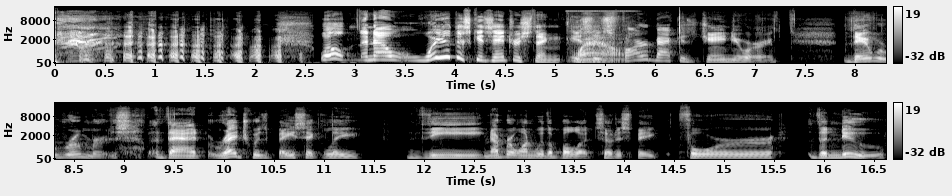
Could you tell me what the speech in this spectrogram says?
well, now where this gets interesting is wow. as far back as January, there were rumors that Reg was basically the number one with a bullet, so to speak, for the new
